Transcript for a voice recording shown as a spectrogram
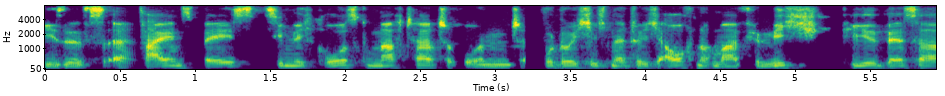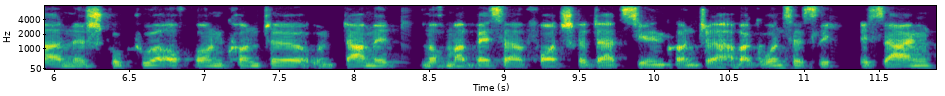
dieses äh, Science Base ziemlich groß gemacht hat und wodurch ich natürlich auch nochmal für mich viel besser eine Struktur aufbauen konnte und damit nochmal besser Fortschritte erzielen konnte. Aber grundsätzlich würde ich sagen,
